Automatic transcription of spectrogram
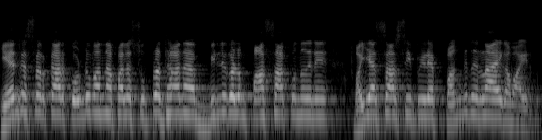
കേന്ദ്ര സർക്കാർ കൊണ്ടുവന്ന പല സുപ്രധാന ബില്ലുകളും പാസ്സാക്കുന്നതിന് വൈ എസ് ആർ സി പിയുടെ പങ്ക് നിർണായകമായിരുന്നു.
